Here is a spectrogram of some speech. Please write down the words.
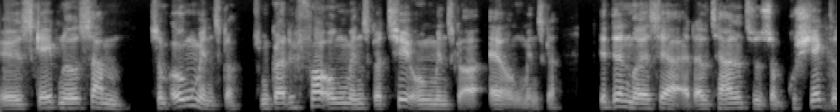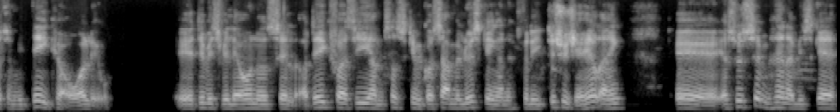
øh, skabe noget sammen som unge mennesker, som gør det for unge mennesker, til unge mennesker og af unge mennesker. Det er den måde, jeg ser, at Alternativet som projekt og som idé kan overleve. Øh, det er, hvis vi laver noget selv. Og det er ikke for at sige, at så skal vi gå sammen med løsgængerne, fordi det synes jeg heller ikke. Øh, jeg synes simpelthen, at vi skal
